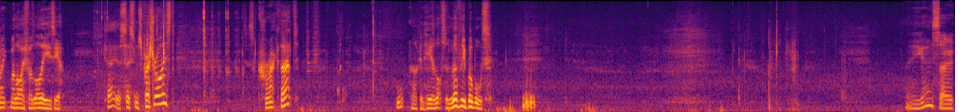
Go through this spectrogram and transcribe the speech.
Make my life a lot easier. Okay, the system's pressurised. Crack that. Ooh, I can hear lots of lovely bubbles. There you go, so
